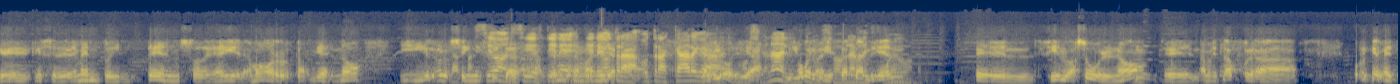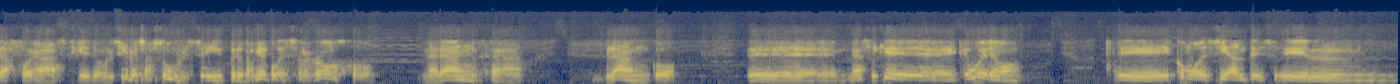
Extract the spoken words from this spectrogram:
Que, es el elemento intenso de ahí el amor también, ¿no? Y el oro significa. sí, tiene, tiene otra, otra carga emocional. Y bueno, y está también el cielo azul, ¿no? Eh, la metáfora, ¿por qué metáfora cielo? El cielo es azul, sí, pero también puede ser rojo, naranja, blanco. Eh, así que, que bueno, eh, es como decía antes, el,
